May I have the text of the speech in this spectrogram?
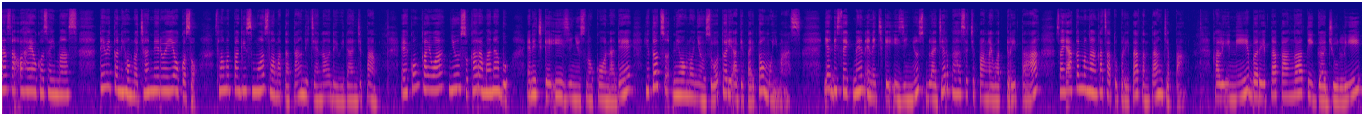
minasan ohayo gozaimasu. Dewi to Nihon no channel e yokoso. Selamat pagi semua, selamat datang di channel Dewi dan Jepang. Eh, 今回はニュースから学ぶ NHK Easy News のコーナーで一つ日本のニュースを取り上げたいと思います。Ya, di segmen NHK Easy News belajar bahasa Jepang lewat berita, saya akan mengangkat satu berita tentang Jepang. Kali ini berita tanggal 3 Juli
